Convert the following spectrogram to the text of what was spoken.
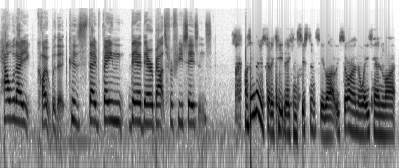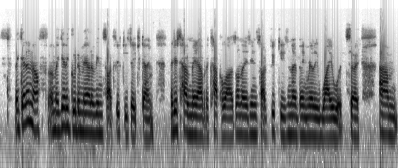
How will they cope with it? Because they've been there thereabouts for a few seasons. I think they just got to keep their consistency. Like we saw on the weekend, like they get enough and they get a good amount of inside 50s each game. They just haven't been able to capitalise on those inside 50s and they've been really wayward. So um,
